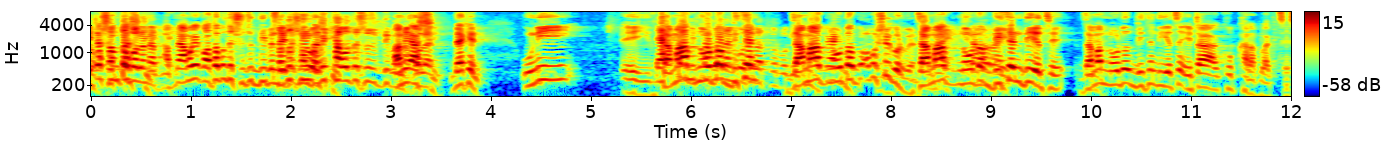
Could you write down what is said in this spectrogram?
এটা সন্ত্রাস বলেন আপনি। আমাকে কথা বলতে সুযোগ দিবেন না এটা সন্ত্রাস মিথ্যা বলতে সুযোগ দিবেন আমি। আসি দেখেন উনি এই Jamaat note of dissent Jamaat note of অবশ্যই করবেন। জামাত নোট অফ ডিসেন্ট দিয়েছে জামাত নোট অফ ডিসেন্ট দিয়েছে এটা খুব খারাপ লাগছে।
